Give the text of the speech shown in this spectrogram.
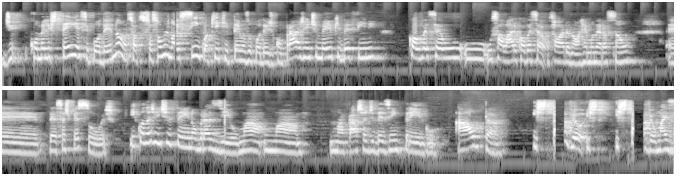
de como eles têm esse poder. Não, só, só, somos nós cinco aqui que temos o poder de comprar. A gente meio que define qual vai ser o, o, o salário, qual vai ser o salário não, a remuneração é, dessas pessoas. E quando a gente tem no Brasil uma, uma, uma taxa de desemprego alta, está estável, estável, mas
